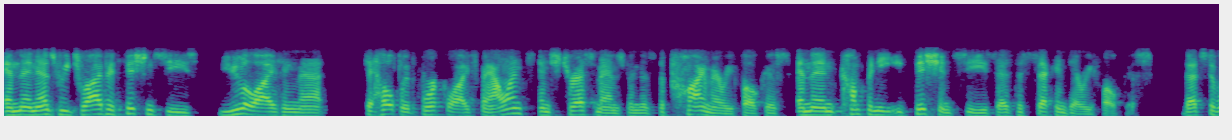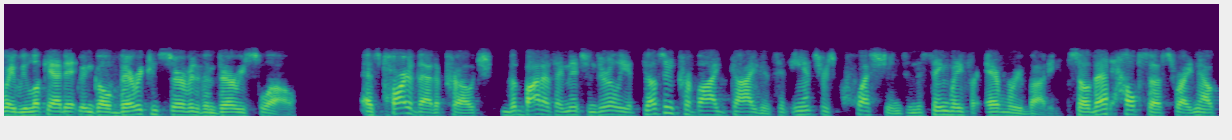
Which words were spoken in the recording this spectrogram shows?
and then as we drive efficiencies, utilizing that to help with work-life balance and stress management as the primary focus, and then company efficiencies as the secondary focus. That's the way we look at it and go very conservative and very slow. As part of that approach, the bot, as I mentioned earlier, it doesn't provide guidance. It answers questions in the same way for everybody. So that helps us right now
